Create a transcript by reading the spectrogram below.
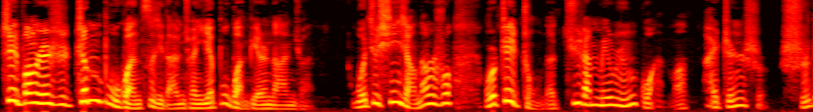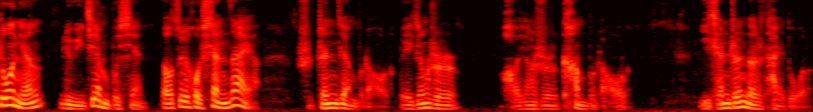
这帮人是真不管自己的安全，也不管别人的安全。我就心想，当时说，我说这种的居然没有人管吗？还真是十多年屡见不鲜，到最后现在啊，是真见不着了。北京是好像是看不着了。以前真的是太多了，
